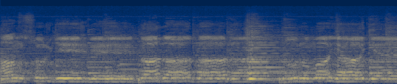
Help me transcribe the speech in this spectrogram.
Mansur gibi dara dara durmaya geldim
